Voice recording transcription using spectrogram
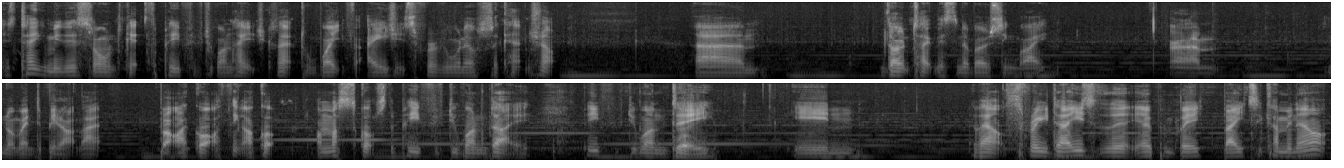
it's taken me this long to get to the P51H because I had to wait for ages for everyone else to catch up. Um, don't take this in a boasting way. Um, not meant to be like that. But I got, I think I got I must have got to the P51D, P51D in about three days of the open beta coming out,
